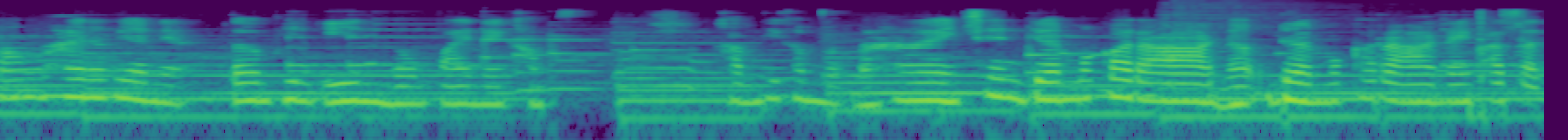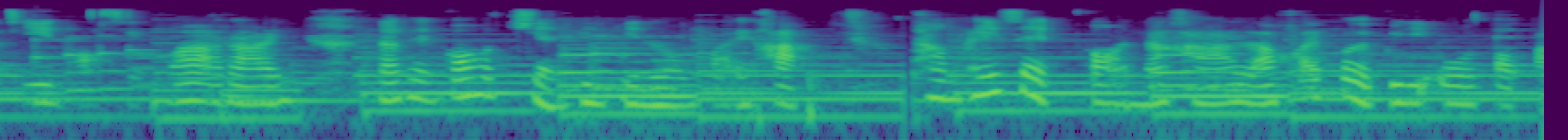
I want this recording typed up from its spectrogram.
ต้องให้นักเรียนเนี่ยเติมพินอินลงไปในคำ คำที่กำหนดมาให้ เช่น เดือนมกราเนะเดือนมกราในภาษาจีนออกเสียงว่าอะไร นักเรียนก็เขียนอินอินลงไปค่ะทำให้เสร็จก่อนนะคะ แล้วค่อยเปิดวิดีโอต่อไป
